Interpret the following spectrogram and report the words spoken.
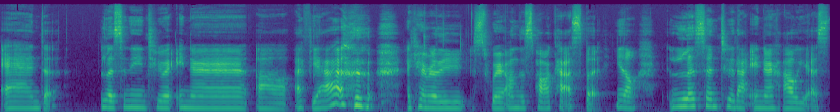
and listening to your inner uh, F yeah. I can't really swear on this podcast, but you know, listen to that inner how yes,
